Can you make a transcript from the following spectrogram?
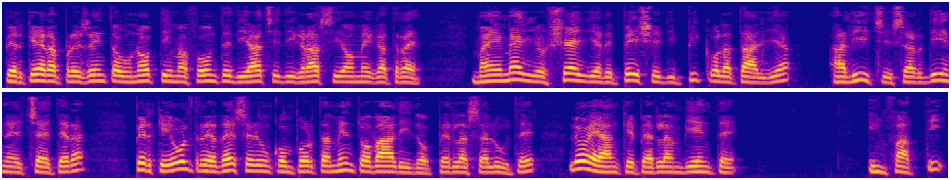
perché rappresenta un'ottima fonte di acidi grassi omega 3, ma è meglio scegliere pesce di piccola taglia, alici, sardine, eccetera, perché oltre ad essere un comportamento valido per la salute, lo è anche per l'ambiente. Infatti,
